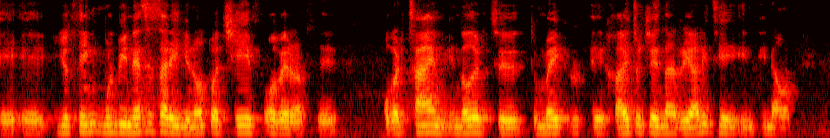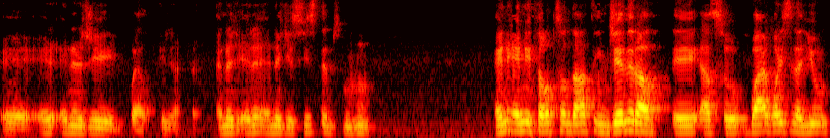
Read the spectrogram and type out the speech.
you think will be necessary, you know, to achieve over over time in order to to make hydrogen a reality in, in our energy, well, energy energy systems. Mm -hmm. Any any thoughts on that in general? Uh, as to why, what is it that you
